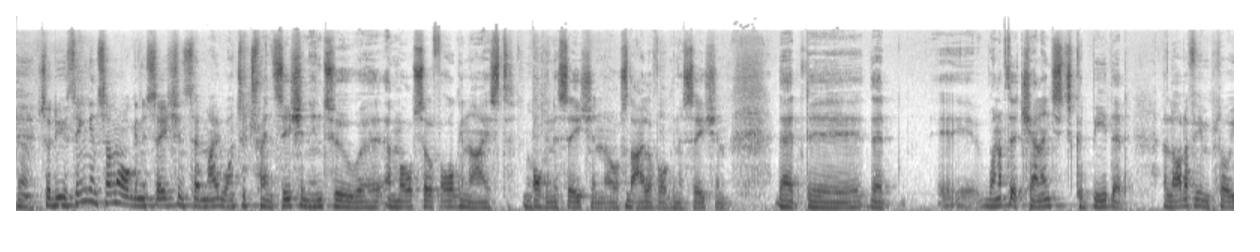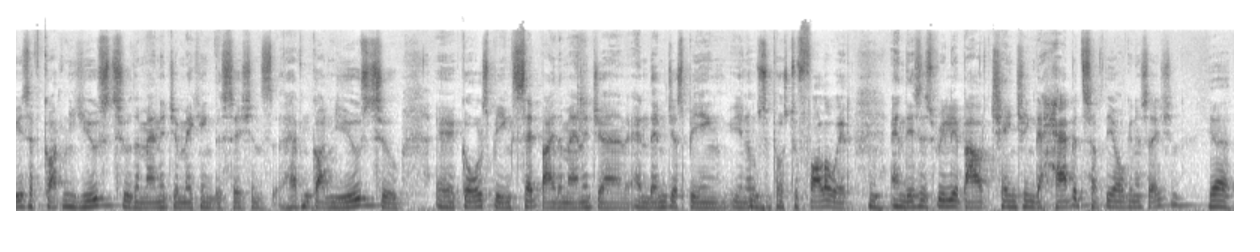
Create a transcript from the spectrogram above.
Yeah. So do you think in some organizations that might want to transition into a more self-organized mm. organization or style of organization, that that uh, one of the challenges could be that a lot of employees have gotten used to the manager making decisions, haven't gotten used to uh, goals being set by the manager and, and them just being, you know, mm. supposed to follow it. Mm. And this is really about changing the habits of the organization. Yeah,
